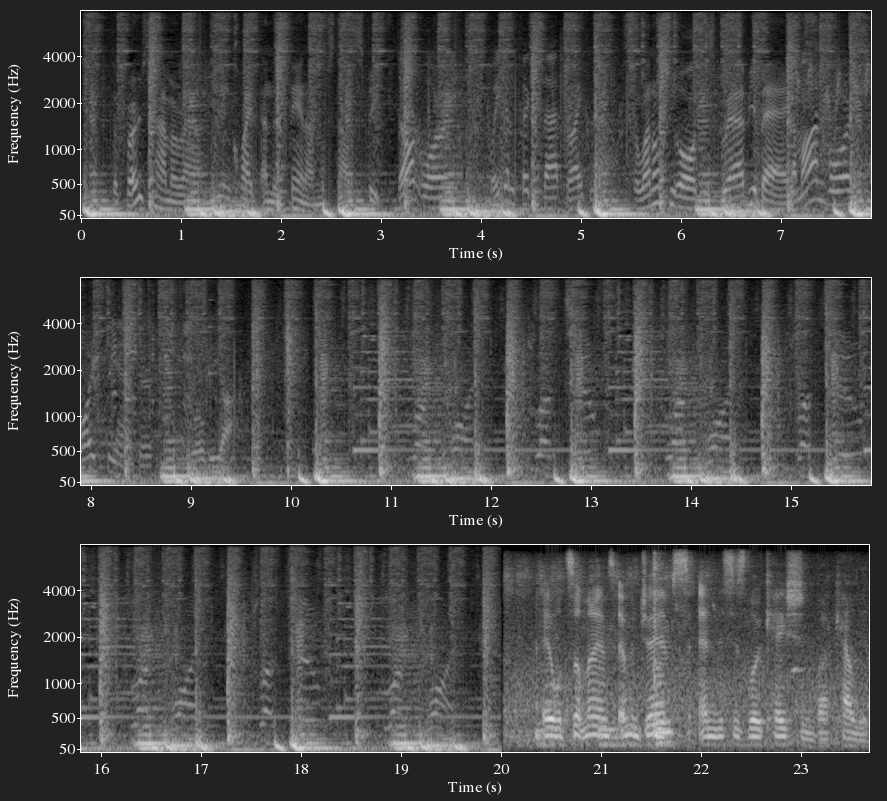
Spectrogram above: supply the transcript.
music. The first time around, you didn't quite understand I must not speak. Don't worry, we can fix that right now. So why don't you all just grab your bags? Come on board, hoist the anchor, we'll be off. Hey, what's up? My name's Evan James, and this is Location by Khalid.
